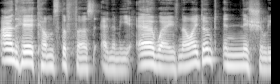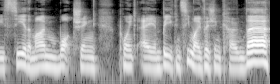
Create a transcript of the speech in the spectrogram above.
And here comes the first enemy airwave. Now, I don't initially see them. I'm watching point A and B. You can see my vision cone there.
